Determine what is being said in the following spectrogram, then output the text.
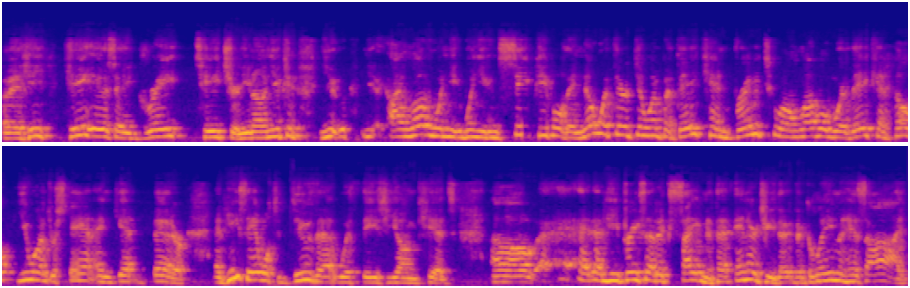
I mean, he he is a great teacher, you know, and you can you, you I love when you when you can see people, they know what they're doing, but they can bring it to a level where they can help you understand and get better. And he's able to do that with these young kids. Uh, and, and, he brings that excitement, that energy, the, the gleam in his eye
